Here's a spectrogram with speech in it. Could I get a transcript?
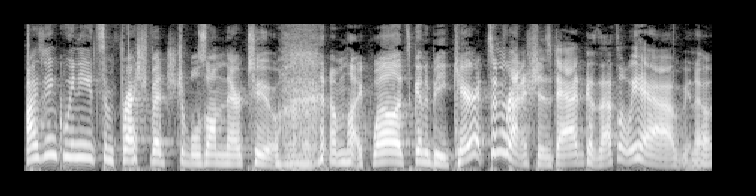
I think we need some fresh vegetables on there too. Uh-huh. and I'm like, well, it's gonna be carrots and radishes, Dad, because that's what we have, you know.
